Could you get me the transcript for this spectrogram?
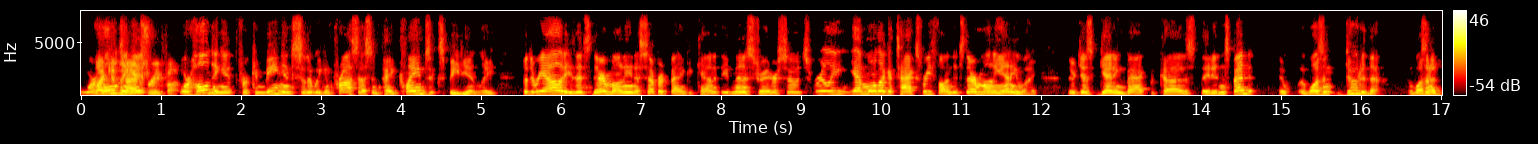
we're like a holding tax it, refund. we're holding it for convenience so that we can process and pay claims expediently. But the reality is it's their money in a separate bank account at the administrator. So it's really, yeah, more like a tax refund. It's their money anyway. They're just getting back because they didn't spend it. It, it wasn't due to them. It wasn't a,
